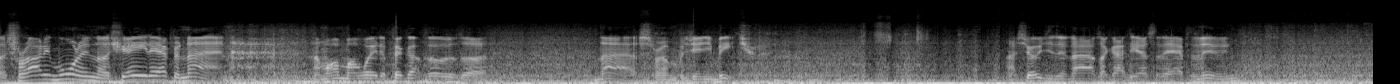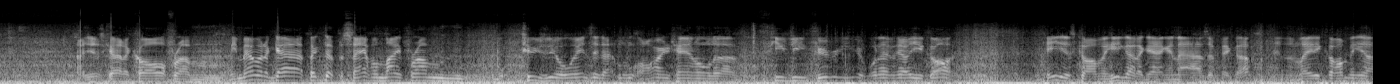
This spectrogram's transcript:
it's Friday morning, a shade after 9. I'm on my way to pick up those uh, knives from Virginia Beach. I showed you the knives I got yesterday afternoon. I just got a call from, remember the guy I picked up a sample knife from 20 Wednesday, that little orange handled uh, Fuji Fury or whatever the hell you call it? He just called me, he got a gang of knives to pick up. And the lady called me, uh,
